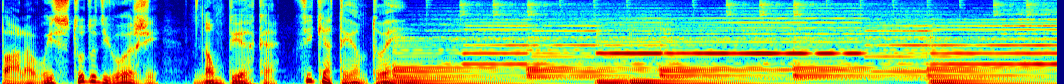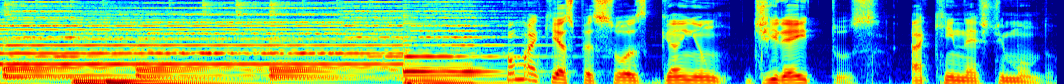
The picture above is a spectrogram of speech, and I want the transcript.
para o estudo de hoje. Não perca, fique atento, hein? Como é que as pessoas ganham direitos aqui neste mundo?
